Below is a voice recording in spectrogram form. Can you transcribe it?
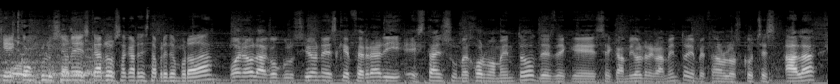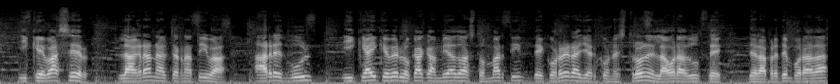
¿Qué conclusiones, Carlos, sacar de esta pretemporada? Bueno, la conclusión es que Ferrari está en su mejor momento desde que se cambió el reglamento y empezaron los coches ala y que va a ser la gran alternativa a Red Bull y que hay que ver lo que ha cambiado Aston Martin de correr ayer con Stroll en la hora dulce de la pretemporada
